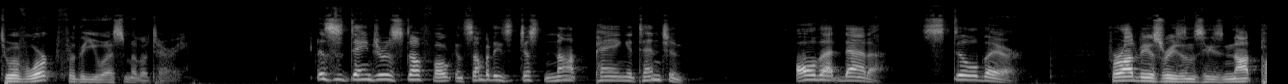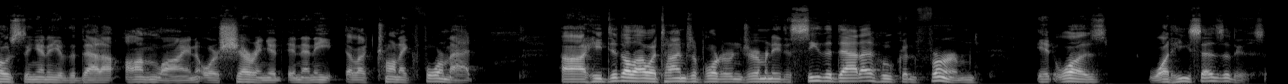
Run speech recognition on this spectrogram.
to have worked for the U.S. military. This is dangerous stuff, folk, and somebody's just not paying attention. All that data still there. For obvious reasons, he's not posting any of the data online or sharing it in any electronic format uh, he did allow a Times reporter in Germany to see the data who confirmed it was what he says it is.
